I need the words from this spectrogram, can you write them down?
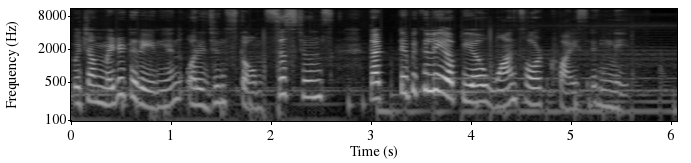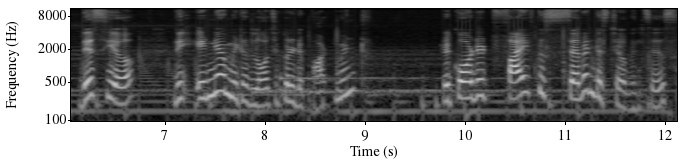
which are Mediterranean origin storm systems that typically appear once or twice in May. This year, the India Meteorological Department recorded 5 to 7 disturbances,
